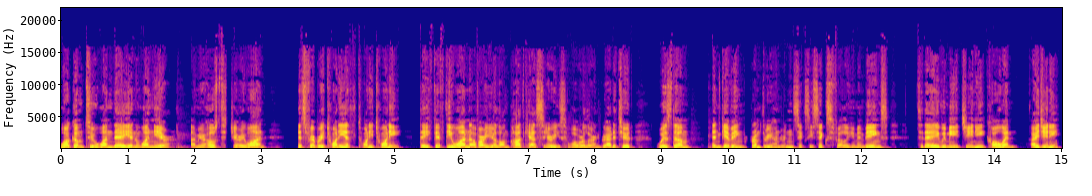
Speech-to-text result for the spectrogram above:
Welcome to One Day in One Year. I'm your host, Jerry Won. It's February 20th, 2020, day 51 of our year long podcast series where we'll learn gratitude, wisdom, and giving from 366 fellow human beings. Today we meet Jeannie Cohen. Hi, Jeannie.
